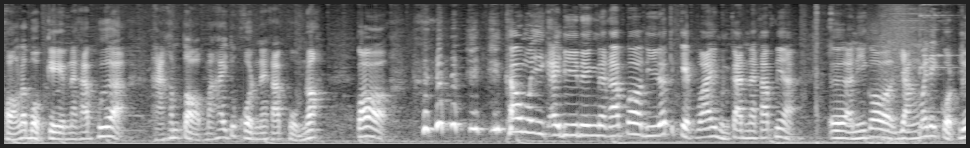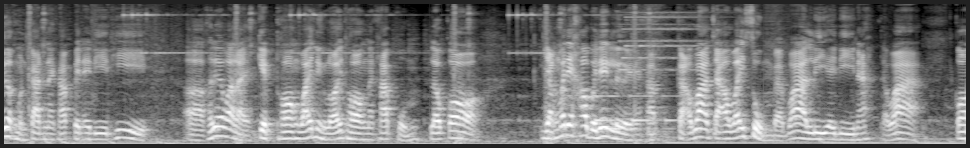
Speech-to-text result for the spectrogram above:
ของระบบเกมนะครับเพื่อหาคำตอบมาให้ทุกคนนะครับผมเนาะ ก็เข้ามาอีก ID หนึ่งนะครับ ก็ดีแล้วจะเก็บไว้เหมือนกันนะครับเนี่ยเอออันนี้ก็ยังไม่ได้กดเลือกเหมือนกันนะครับ เป็น ID ที่เอ่เขาเรียกว่าอะไร เก็บทองไว้ 100 ทองนะครับผมแล้วก็ยังไม่ได้เข้าไปเล่นเลยนะครับกะว่าจะเอาไว้สุ่มแบบว่ารีไอดีนะ แต่ว่าก็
